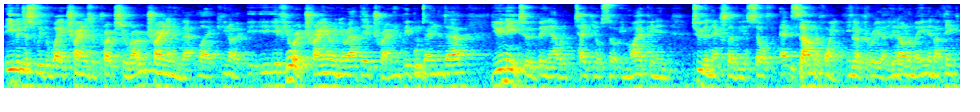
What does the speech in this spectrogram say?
Even just with the way trainers approach their own training and that, like, you know, if you're a trainer and you're out there training people Mm. day in and day out, you need to have been able to take yourself, in my opinion, to the next level yourself at some point in your career. You know what I mean? And I think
